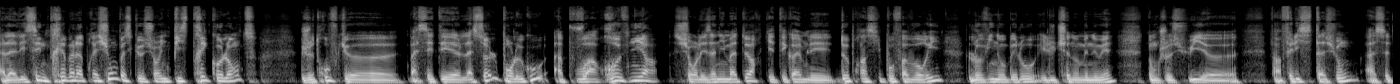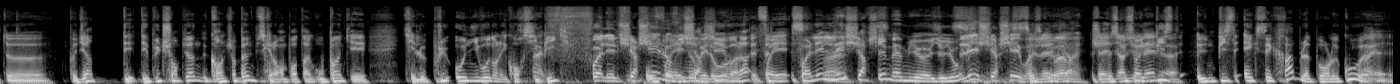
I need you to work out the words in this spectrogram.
Elle a laissé une très belle impression parce que sur une piste très collante, je trouve que bah, c'était la seule pour le coup à pouvoir revenir sur les animateurs qui étaient quand même les deux principaux favoris, Lovino Bello et Luciano Menuet. Donc je suis, euh, enfin félicitations à cette, euh, on peut dire dé- début de championne, de grande championne puisqu'elle remporte un groupe 1 qui est qui est le plus haut niveau dans les courses hippiques. Faut aller le chercher, il faut aller Lovino chercher, Bello. voilà, il faut, aller- faut aller Ouais. les chercher même yo yo. Les chercher, ouais. J'allais ouais. dire. Sur une piste, une piste exécrable pour le coup. Ouais. euh,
